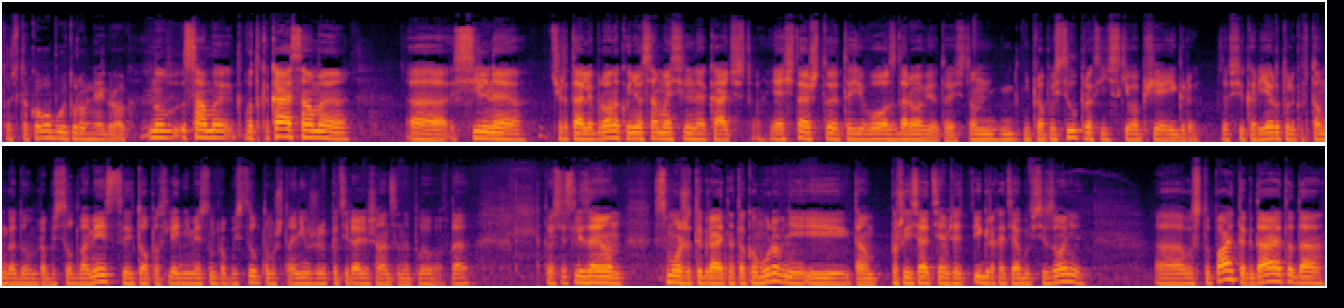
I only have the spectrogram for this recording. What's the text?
То есть такого будет уровня игрок. Ну, самый, вот какая самая э, сильная черта Леброна, у него самое сильное качество? Я считаю, что это его здоровье. То есть он не пропустил практически вообще игры за всю карьеру. Только в том году он пропустил два месяца, и то последний месяц он пропустил, потому что они уже потеряли шансы на плей-офф, да? То есть, если Зайон сможет играть на таком уровне и там по 60-70 игр хотя бы в сезоне э, выступать, тогда это да,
